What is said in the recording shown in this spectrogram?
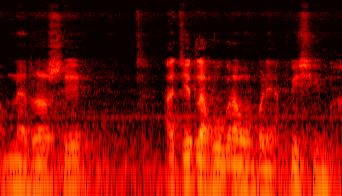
અમને રસ છે. આ જેટલા પ્રોગ્રામો પડ્યા પીસીમાં.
